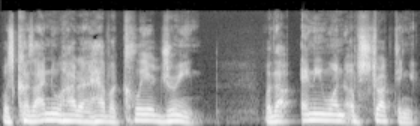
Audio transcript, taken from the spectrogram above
was because I knew how to have a clear dream without anyone obstructing it.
